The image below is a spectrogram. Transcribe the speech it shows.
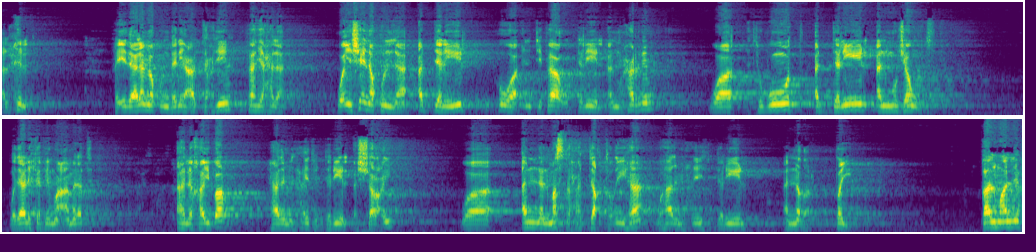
الحل. فإذا لم يكن دليل على التحريم فهي حلال. وإن شئنا قلنا الدليل هو انتفاء الدليل المحرم وثبوت الدليل المجوز وذلك في معاملة أهل خيبر هذا من حيث الدليل الشرعي وأن المصلحة تقتضيها وهذا من حيث الدليل النظر. طيب. قال المؤلف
